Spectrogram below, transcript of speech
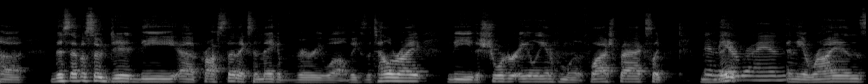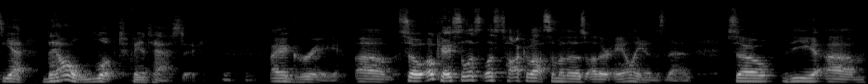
uh, this episode did the uh, prosthetics and makeup very well because the Tellarite, the the shorter alien from one of the flashbacks, like And they the Orion. and the Orions, yeah, they all looked fantastic. I agree. Um, so okay, so let's let's talk about some of those other aliens then. So the um,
